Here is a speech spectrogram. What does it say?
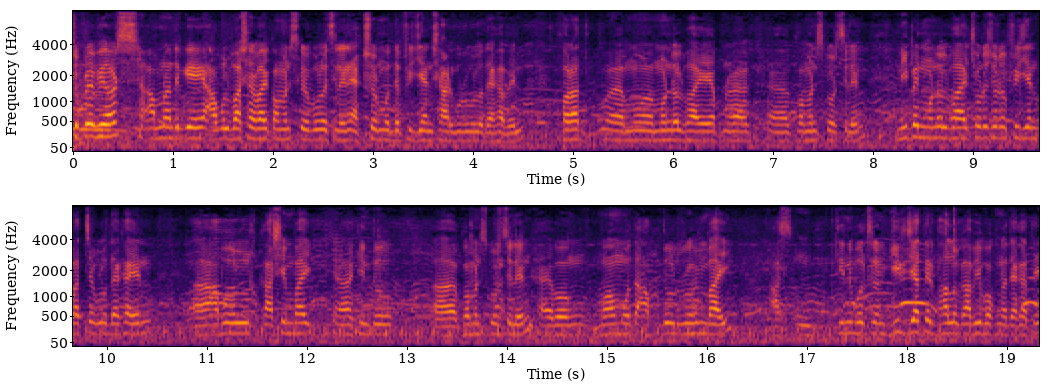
সুপ্রিয় ভিউয়ার্স আপনাদেরকে আবুল বাসার ভাই কমেন্টস করে বলেছিলেন একশোর মধ্যে ফ্রিজিয়ান সারগুলোগুলো দেখাবেন। ফরাদ আহ, মণ্ডল ভাই আপনারা কমেন্টস করছিলেন। নিপেন মণ্ডল ভাই ছোট ছোট ফ্রিজিয়ান বাচ্চাগুলো দেখায়েন। আবুল কাশিম ভাই কিন্তু কমেন্টস করছিলেন এবং মোহাম্মদ আব্দুল রহিম ভাই তিনি বলছিলেন গির্জাতের ভালো গাভী বকনা দেখাতে।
